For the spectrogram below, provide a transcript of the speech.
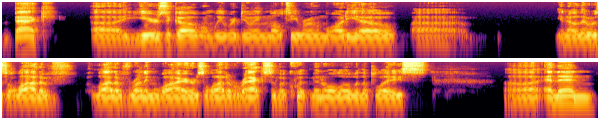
back uh, years ago when we were doing multi-room audio, uh, you know, there was a lot of a lot of running wires, a lot of racks of equipment all over the place, uh, and then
